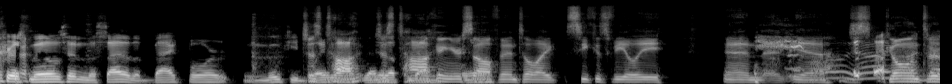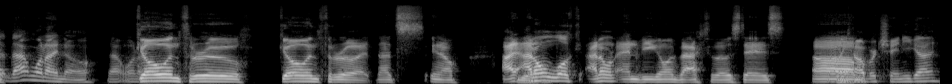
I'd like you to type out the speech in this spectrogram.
Chris Mills hitting the side of the backboard. Mookie Just Blaylock talk, just up and talking floor. yourself into like Tskitishvili and uh, yeah, Oh, just yeah, going I- through, that, that one. I know that one. I going through, going through it. That's you know, I, Yeah. I don't look, I don't envy going back to those days. like Um, Albert Cheney guy,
